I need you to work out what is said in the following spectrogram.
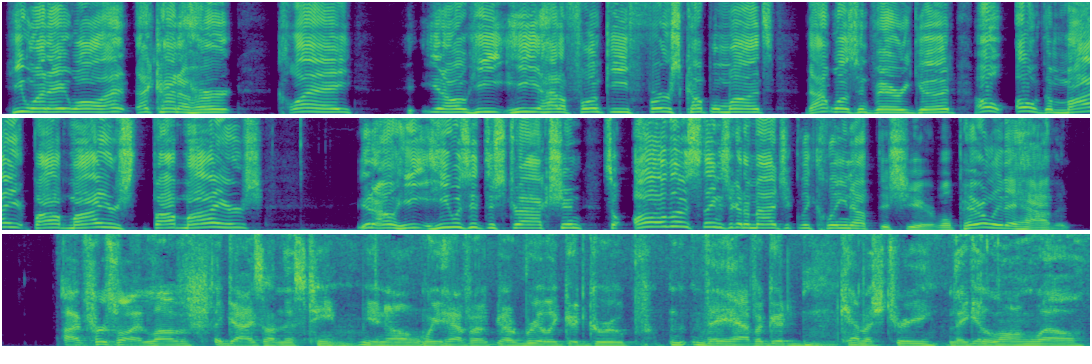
He went AWOL. That, that kind of hurt. Klay, you know, he he had a funky first couple months. That wasn't very good. Oh, oh, the Meyer, Bob Myers, Bob Myers, you know, he he was a distraction. So all those things are going to magically clean up this year. Well, apparently they haven't. Uh, first of all, I love the guys on this team. You know, we have a, a, really good group. They have a good chemistry. They get along well.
